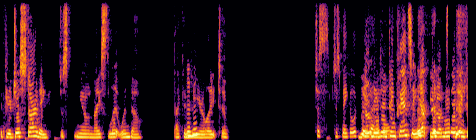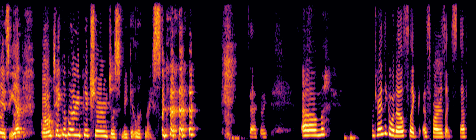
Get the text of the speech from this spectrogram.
if you're just starting, just you know, nice lit window. That can be Mhm. your light too. Just just make it look You don't need anything fancy. Yep, you don't need anything fancy. Yep. Don't take a blurry picture, just make it look nice. Exactly. Um, I'm trying to think of what else like as far as like stuff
